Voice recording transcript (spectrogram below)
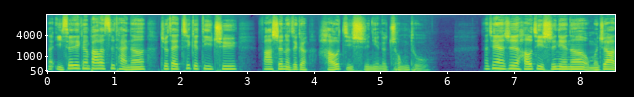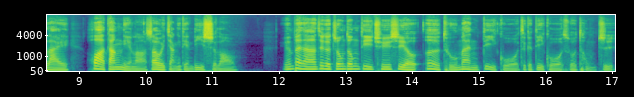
那以色列跟巴勒斯坦呢，就在这个地区发生了这个好几十年的冲突。那既然是好几十年呢，我们就要来话当年了，稍微讲一点历史喽。原本啊，这个中东地区是由鄂图曼帝国这个帝国所统治，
